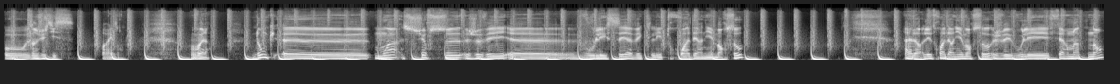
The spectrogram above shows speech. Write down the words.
aux injustices, par exemple. Voilà. Donc, euh, moi, sur ce, je vais euh, vous laisser avec les trois derniers morceaux. Alors les trois derniers morceaux, je vais vous les faire maintenant,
